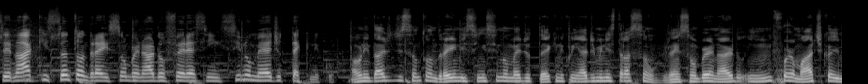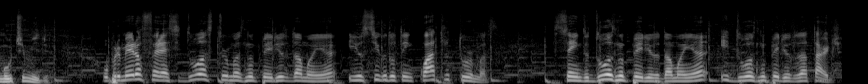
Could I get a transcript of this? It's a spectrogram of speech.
Senac, Santo André e São Bernardo oferecem ensino médio técnico. A unidade de Santo André inicia ensino médio técnico em administração, já em São Bernardo em informática e multimídia. O primeiro oferece duas turmas no período da manhã e o segundo tem quatro turmas, sendo duas no período da manhã e duas no período da tarde.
